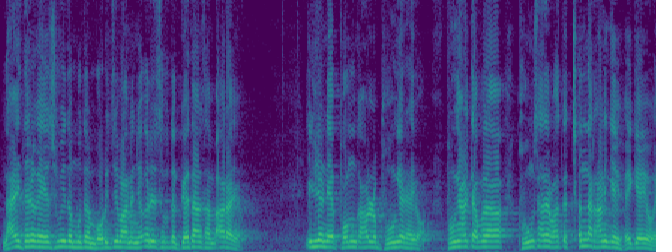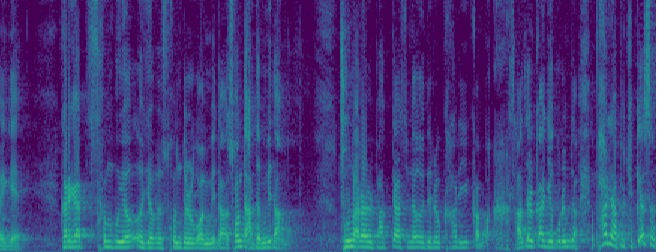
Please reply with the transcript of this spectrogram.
나이 들어가 예수 믿은 분들은 모르지만은요. 어려서부터 교단 사람 알아요. 1년에 봄, 가을로 부흥회를 해요. 부흥할 때마다 부흥사들 와서 첫날 하는 게 회개예요, 회개. 그러니까 선부여 어제부터 손 들고 옵니다. 손 다 듭니다. 막. 주나라를 박대하시며 어디를 가리니까 막 사절까지 부릅니다. 팔이 아파 죽겠어.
